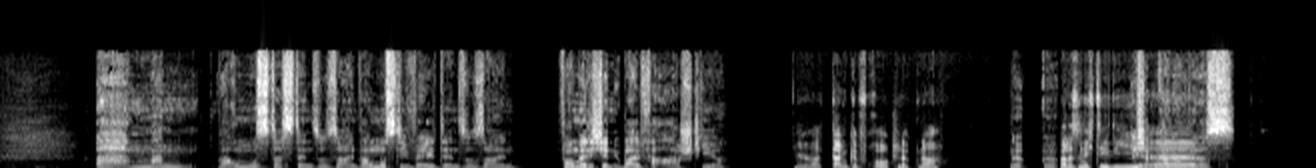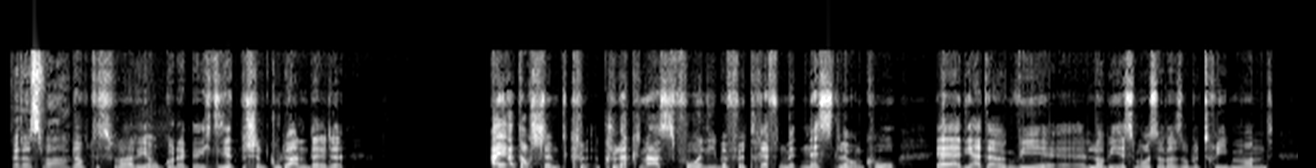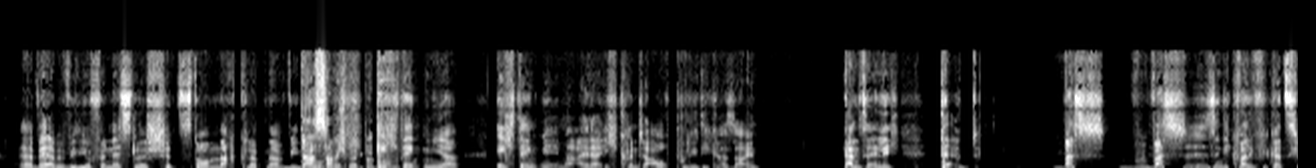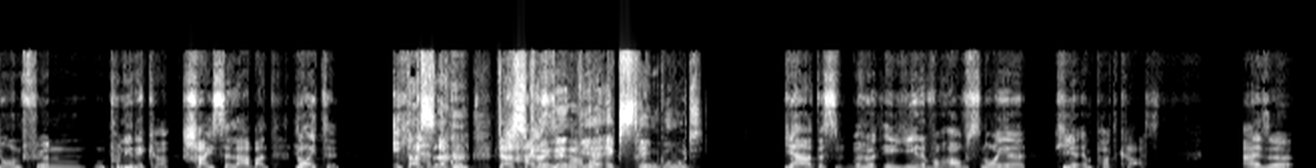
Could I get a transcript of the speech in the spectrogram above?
Ah, Mann, warum muss das denn so sein? Warum muss die Welt denn so sein? Warum werde ich denn überall verarscht hier? Ja, danke, Frau Klöckner. Ja, ja. War das nicht die, die. Ich habe keine Ahnung, äh, wer das, wer das war. Ich glaube, das war die. Oh Gott, ich, die hat bestimmt gute Anwälte. Ah ja, doch, stimmt. Kl Klöckners Vorliebe für Treffen mit Nestle und Co. Ja, ja, die hat da irgendwie äh, Lobbyismus oder so betrieben und äh, Werbevideo für Nestle, Shitstorm nach Klöckner-Video. Das habe ich mitbekommen. Ich denke mir, ich denke mir immer, Alter, ich könnte auch Politiker sein. Ganz ehrlich. Der, was, was sind die Qualifikationen für einen, Politiker? Scheiße labern. Leute, ich das kann gut das Scheiße können wir labern. extrem gut. Ja, das hört ihr jede Woche aufs Neue hier im Podcast. Also,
